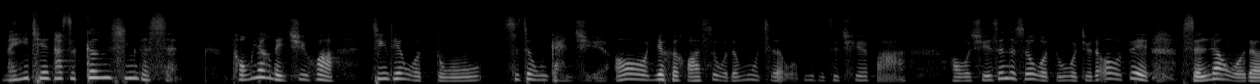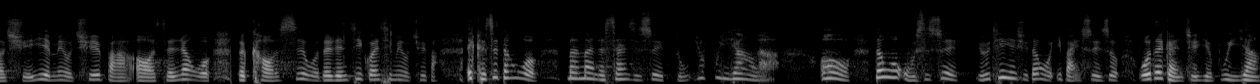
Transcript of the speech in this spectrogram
每一天他是更新的神，同样的一句话，今天我读。是这种感觉哦，耶和华是我的牧者，我必不至缺乏。哦，我学生的时候我读，我觉得哦，对，神让我的学业没有缺乏哦，神让我的考试、我的人际关系没有缺乏。哎，可是当我慢慢的三十岁读，又不一样了。哦，当我五十岁，有一天也许当我一百岁的时候，我的感觉也不一样。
